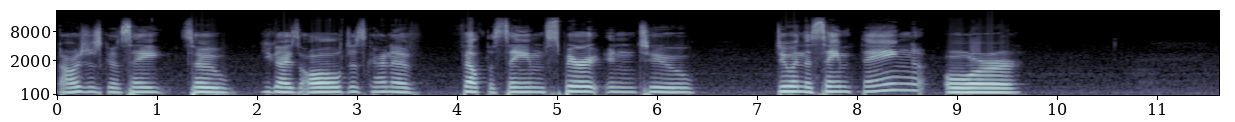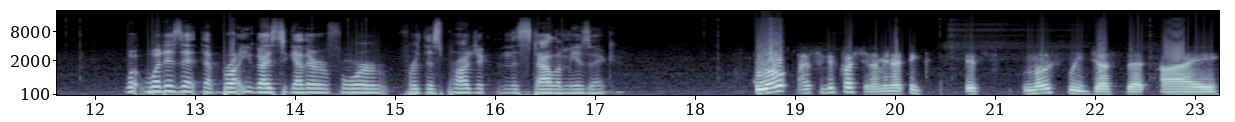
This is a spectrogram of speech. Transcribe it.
I was just gonna say, so you guys all just kind of felt the same spirit into doing the same thing, or what? What is it that brought you guys together for for this project and this style of music? Well, that's a good question. I mean, I think it's mostly just that I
